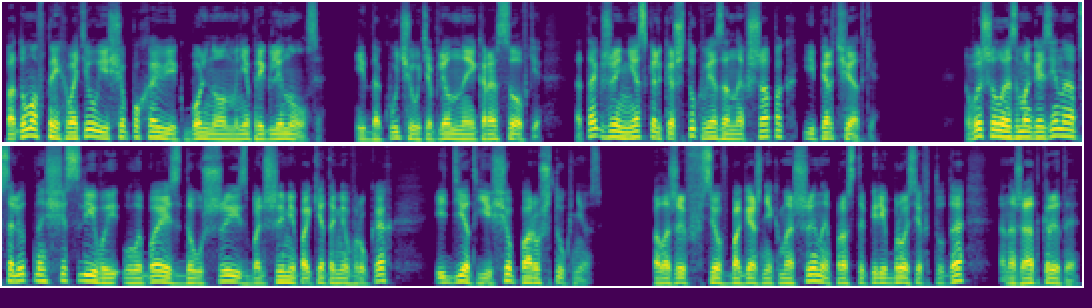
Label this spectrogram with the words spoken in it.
подумав, прихватил еще пуховик, больно он мне приглянулся, и до кучи утепленные кроссовки, а также несколько штук вязаных шапок и перчатки. Вышел из магазина абсолютно счастливый, улыбаясь до ушей с большими пакетами в руках, и дед еще пару штук нес. Положив все в багажник машины, просто перебросив туда, она же открытая,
